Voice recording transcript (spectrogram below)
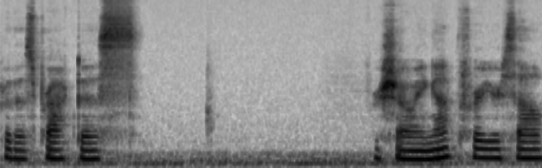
for this practice for showing up for yourself,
